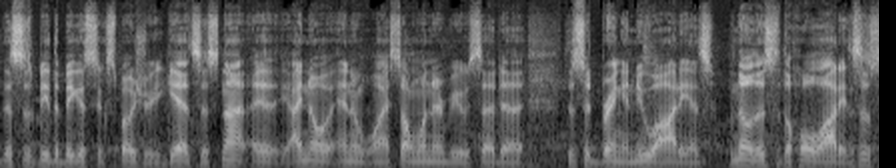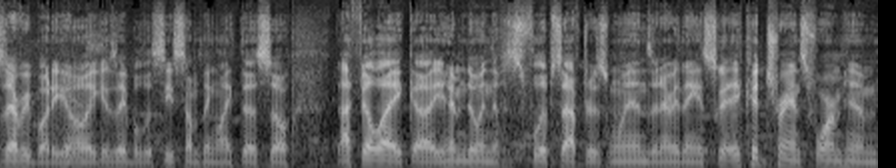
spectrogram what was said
this would be the biggest exposure he gets. It's not. Uh, I know, and I saw one interview who said uh, this would bring a new audience. No, this is the whole audience. This is everybody. You know, like is able to see something like this. So I feel like uh, him doing his flips after his wins and everything, it could transform him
